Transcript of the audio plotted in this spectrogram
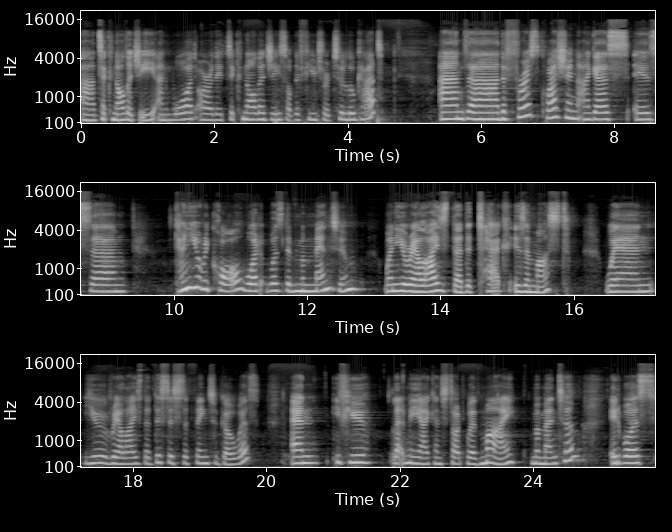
uh, technology and what are the technologies of the future to look at. And uh, the first question, I guess, is um, can you recall what was the momentum when you realized that the tech is a must? When you realized that this is the thing to go with? And if you let me, I can start with my momentum. It was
